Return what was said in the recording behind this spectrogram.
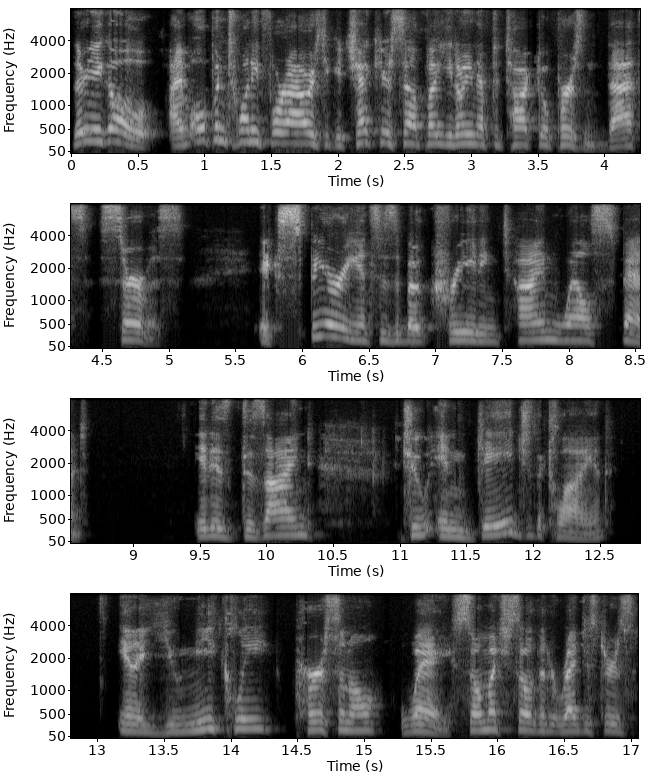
There you go. I'm open 24 hours. You can check yourself out. You don't even have to talk to a person. That's service. Experience is about creating time well spent. It is designed to engage the client in a uniquely personal way, so much so that it registers,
